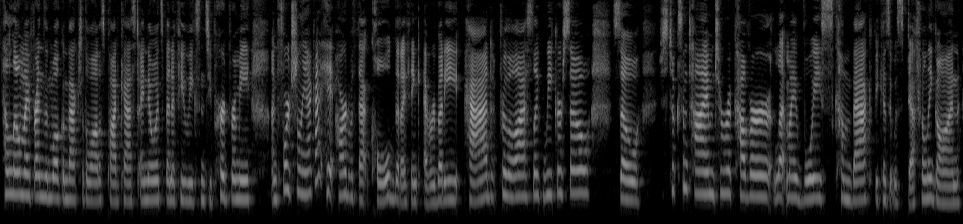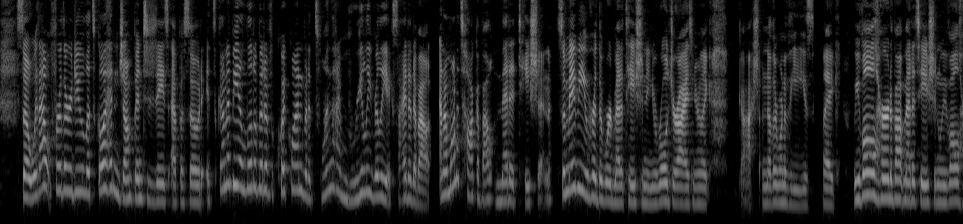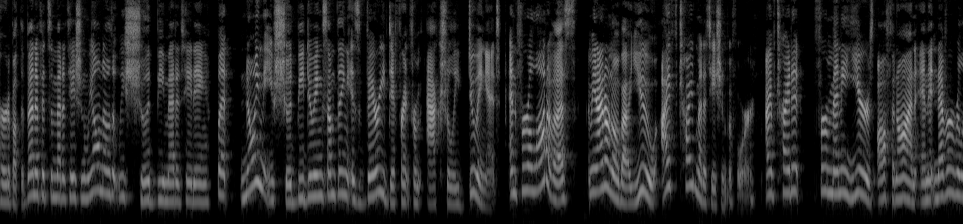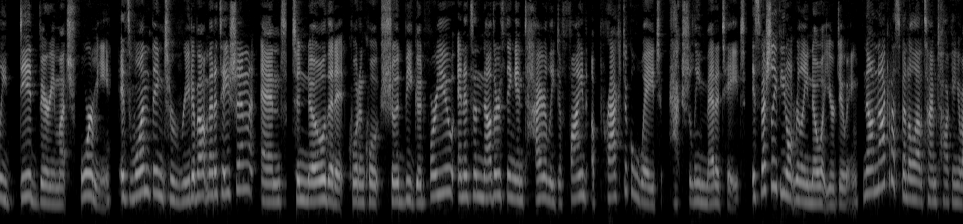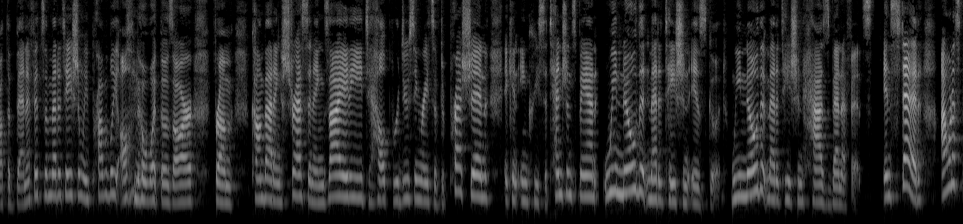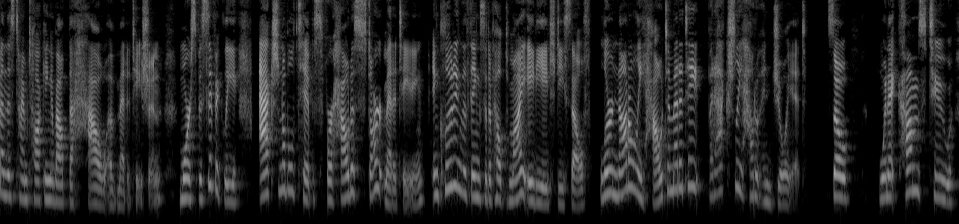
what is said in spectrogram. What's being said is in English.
Hello, my friends, and welcome back to the Wildest Podcast. I know it's been a few weeks since you've heard from me. Unfortunately, I got hit hard with that cold that I think everybody had for the last like week or so. So just took some time to recover, let my voice come back because it was definitely gone. So without further ado, let's go ahead and jump into today's episode. It's going to be a little bit of a quick one, but it's one that I'm really, really excited about. And I want to talk about meditation. So maybe you heard the word meditation and you rolled your eyes and you're like, gosh, another one of these. Like, we've all heard about meditation. We've all heard about the benefits of meditation. We all know that we should be meditating. But knowing that you should be doing something is very different from actually doing it. And for a lot of us, I mean, I don't know about you, I've tried meditation before. I've tried it for many years off and on, and it never really did very much for me. It's one thing to read about meditation and to know that it quote unquote should be good for you, and it's another thing entirely to find a practical way to actually meditate, especially if you don't really know what you're doing. Now, I'm not going to spend a lot of time talking about the benefits of meditation. We probably all know what those are from combating stress and anxiety to help reducing rates of depression. It can increase attention span. We know that meditation is good. We know that meditation has benefits. Instead, I want to spend this time talking about the how of meditation. More specifically, actionable tips for how to start meditating, including the things that have helped my ADHD self learn not only how to meditate, but actually how to enjoy it. So, when it comes to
